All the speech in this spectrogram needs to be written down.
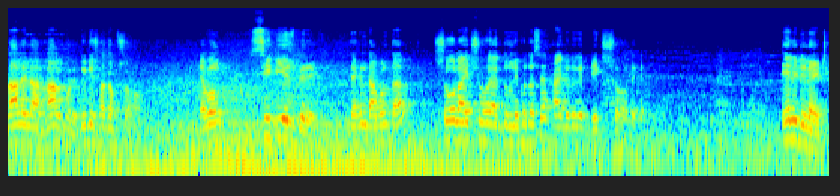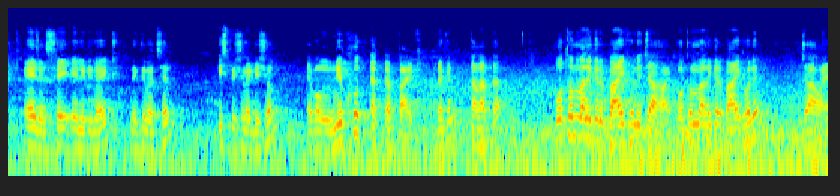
লালে লাল লাল করে দুটি শাকাপ সহ। এবং সিবিএস ব্রেক দেখেন ডাবল তার। শো লাইট সহ একদম নিখুঁত আছে হাইড্রোলিকের ডিস্ক সহ দেখেন। এলইডি লাইট এই যে সেই এলইডি লাইট দেখতে পাচ্ছেন? স্পেশাল এডিশন এবং নিখুঁত একটা বাইক দেখেন কালারটা প্রথম মালিকের বাইক হলে যা হয়, প্রথম মালিকের বাইক হলে যা হয়,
